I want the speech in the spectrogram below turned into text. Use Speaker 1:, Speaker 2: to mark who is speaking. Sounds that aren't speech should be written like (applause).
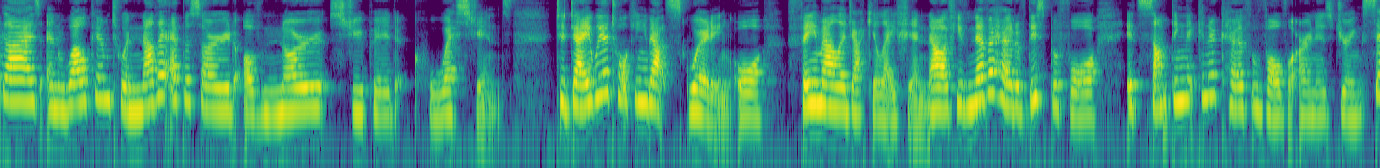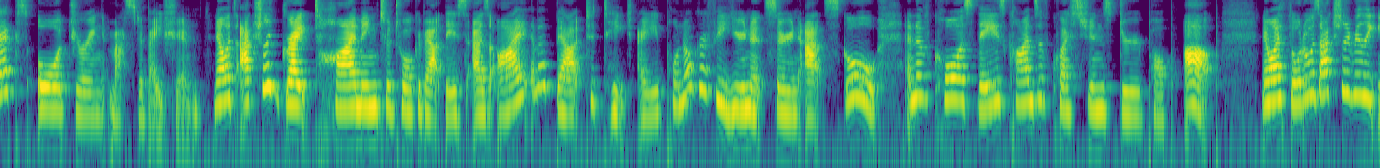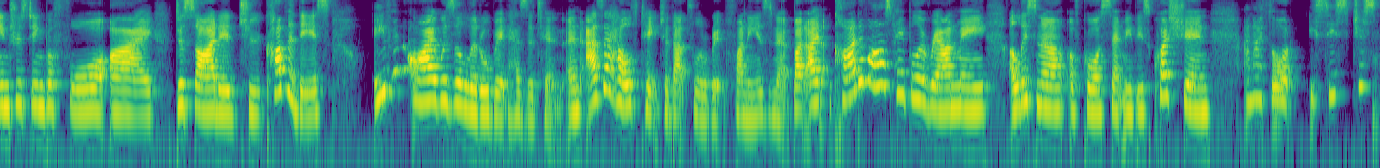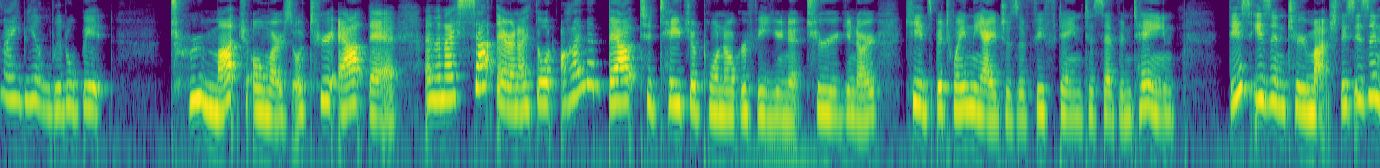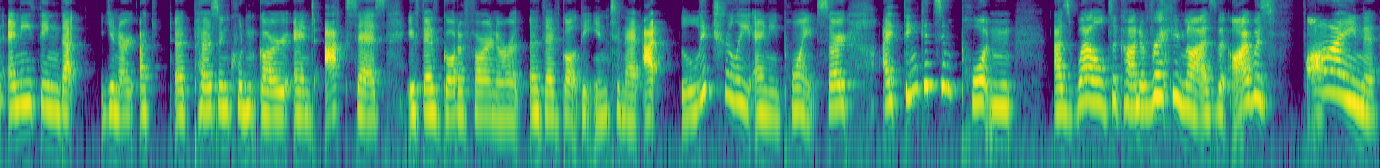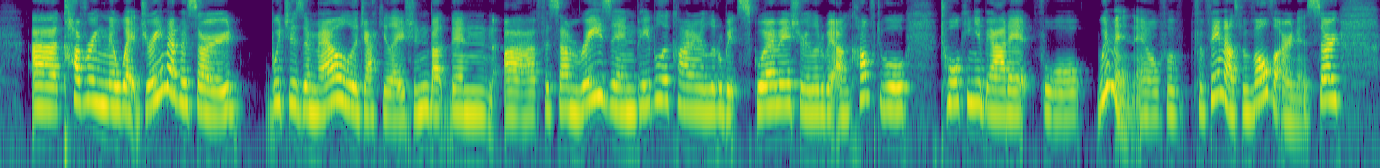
Speaker 1: Hi, guys, and welcome to another episode of No Stupid Questions. Today, we are talking about squirting or female ejaculation. Now, if you've never heard of this before, it's something that can occur for vulva owners during sex or during masturbation. Now, it's actually great timing to talk about this as I am about to teach a pornography unit soon at school. And of course, these kinds of questions do pop up. Now, I thought it was actually really interesting before I decided to cover this even I was a little bit hesitant. And as a health teacher, that's a little bit funny, isn't it? But I kind of asked people around me, a listener, of course, sent me this question, and I thought, is this just maybe a little bit too much almost or too out there? And then I sat there and I thought, I'm about to teach a pornography unit to, you know, kids between the ages of 15 to 17. This isn't too much. This isn't anything that you know a, a person couldn't go and access if they've got a phone or, or they've got the internet at literally any point so i think it's important as well to kind of (laughs) recognize that i was fine uh, covering the wet dream episode which is a male ejaculation, but then uh, for some reason, people are kind of a little bit squirmish or a little bit uncomfortable talking about it for women or for, for females, for vulva owners. So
